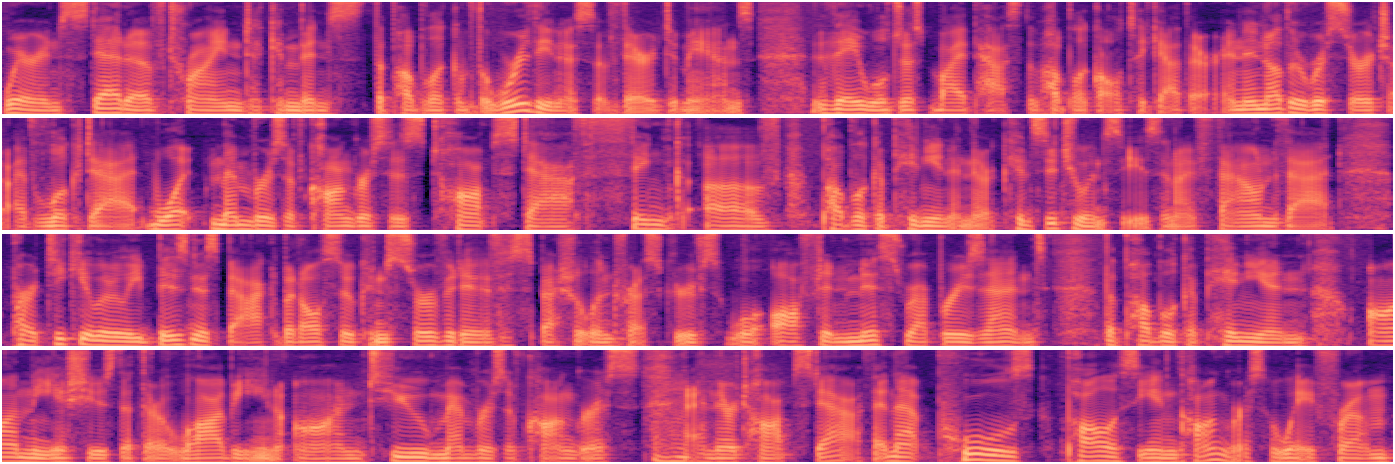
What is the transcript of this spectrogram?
where instead of trying to convince the public of the worthiness of their demands, they will just bypass the public altogether. And in other research, I've looked at what members of Congress's top staff think of public opinion in their constituencies. And I've found that particularly business backed, but also conservative special interest groups will often misrepresent the public opinion on the issues that they're lobbying on to members of Congress mm-hmm. and their top staff. And that pulls policy in Congress away from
